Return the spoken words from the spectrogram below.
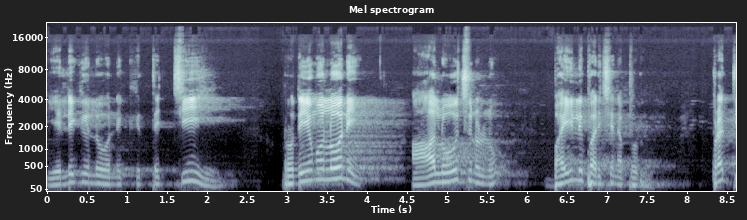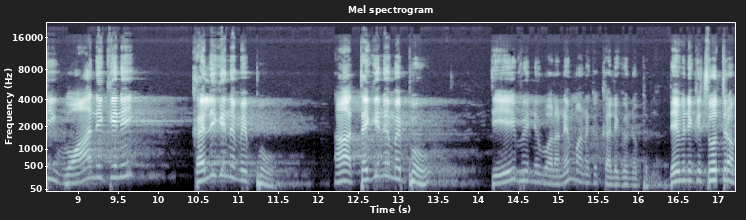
ఎలిగిలోనికి తెచ్చి హృదయములోని ఆలోచనలను బయలుపరిచినప్పుడు ప్రతి వానికిని కలిగిన మెప్పు తగిన మెప్పు దేవుని వలనే మనకు కలిగిన పిల్ల. దేవునికి చూత్రం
